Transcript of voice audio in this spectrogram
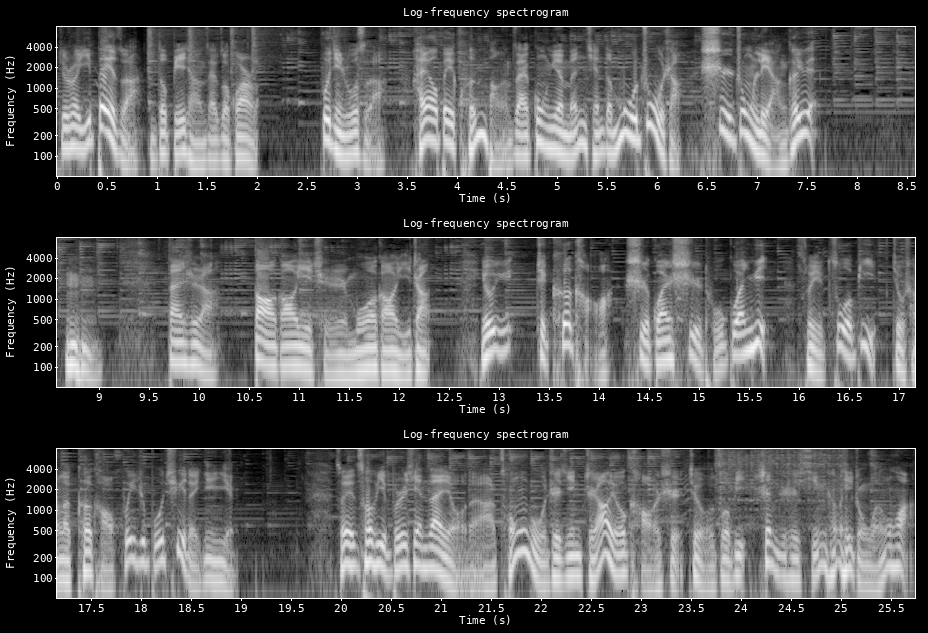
就说一辈子啊，你都别想再做官了。不仅如此啊，还要被捆绑在贡院门前的木柱上示众两个月。哼哼，但是啊，道高一尺，魔高一丈，由于。这科考啊，事关仕途官运，所以作弊就成了科考挥之不去的阴影。所以作弊不是现在有的啊，从古至今，只要有考试就有作弊，甚至是形成了一种文化。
